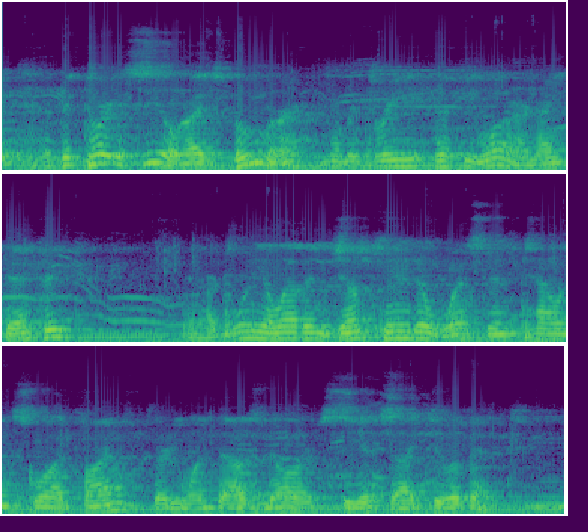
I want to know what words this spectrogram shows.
Victoria Seale rides Boomer, number 351, our ninth entry. In our 2011 Jump Canada Western Talent Squad Final, $31,000 CSI2 event.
